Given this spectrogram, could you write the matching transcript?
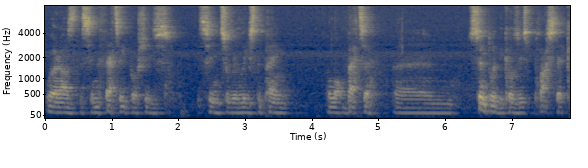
Whereas the synthetic brushes seem to release the paint a lot better, um, simply because it's plastic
